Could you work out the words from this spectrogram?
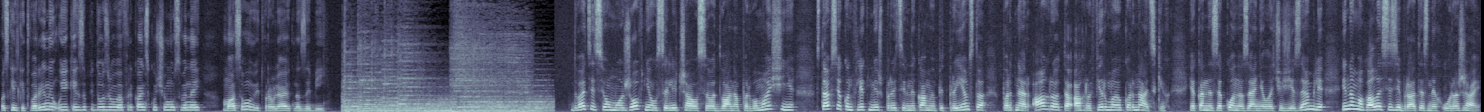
оскільки тварини, у яких запідозрили африканську чуму свиней, масово відправляють на забій. 27 жовтня у селі Чаусео 2 на Первомайщині стався конфлікт між працівниками підприємства Партнер Агро та агрофірмою Корнацьких, яка незаконно зайняла чужі землі і намагалася зібрати з них урожай.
